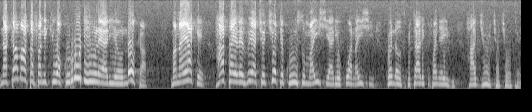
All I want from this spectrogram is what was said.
na kama atafanikiwa kurudi yule aliyeondoka, maana yake hataelezea chochote kuhusu maisha aliyokuwa anaishi, kwenda hospitali kufanya hivi, hajui chochote.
